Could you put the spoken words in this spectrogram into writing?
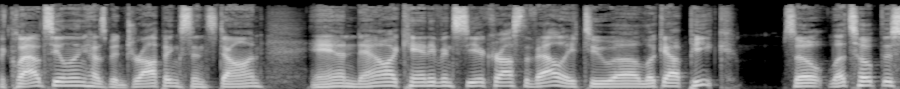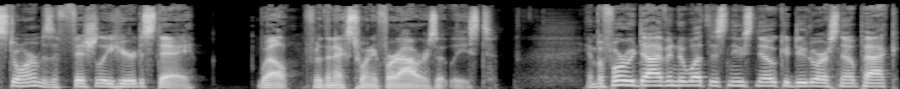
The cloud ceiling has been dropping since dawn, and now I can't even see across the valley to uh, Lookout Peak. So let's hope this storm is officially here to stay. Well, for the next 24 hours at least. And before we dive into what this new snow could do to our snowpack,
